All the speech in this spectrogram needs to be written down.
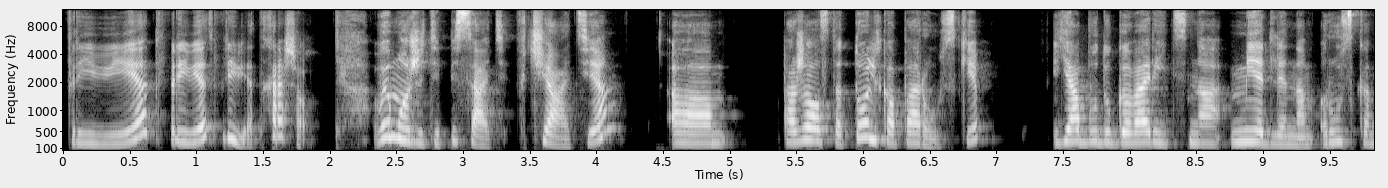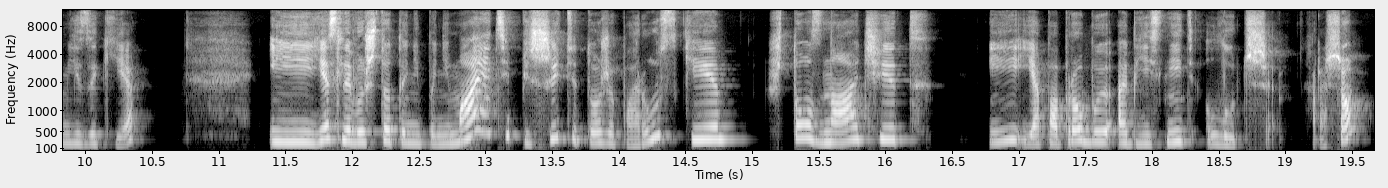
Привет, привет, привет. Хорошо. Вы можете писать в чате, ам, пожалуйста, только по-русски. Я буду говорить на медленном русском языке. И если вы что-то не понимаете, пишите тоже по-русски, что значит, и я попробую объяснить лучше. Хорошо?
